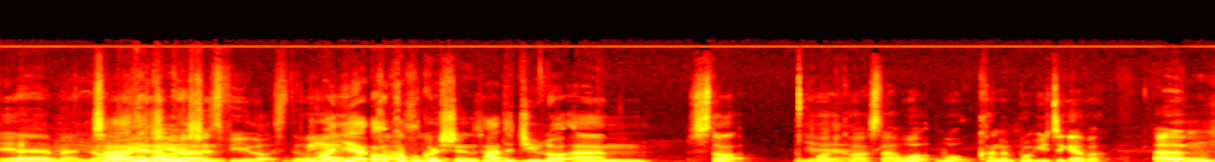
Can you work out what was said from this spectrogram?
Yeah, man. So I how got did any questions um, for you lot still. Oh, yeah, I got a couple questions. How did you lot um, start the Yeah. podcast? Like, what what kind of brought you together? Um,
